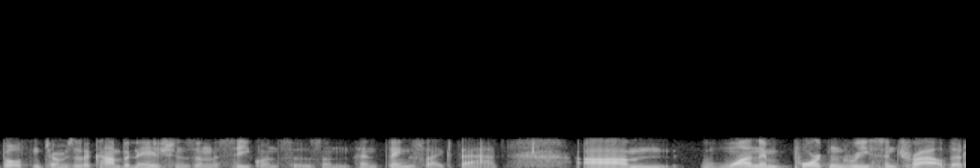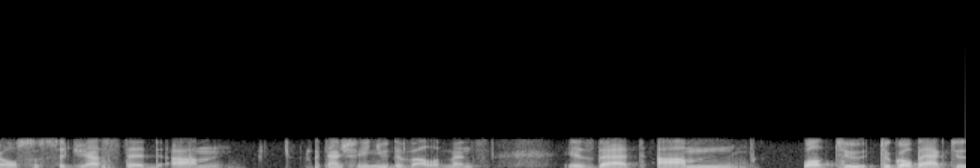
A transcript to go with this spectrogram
both in terms of the combinations and the sequences and, and things like that. Um, one important recent trial that also suggested um, potentially new developments is that um, well, to go back to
